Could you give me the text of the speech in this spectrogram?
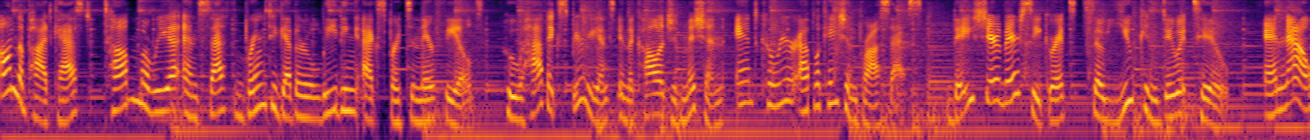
On the podcast, Tom, Maria, and Seth bring together leading experts in their fields who have experience in the college admission and career application process. They share their secrets so you can do it too. And now,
